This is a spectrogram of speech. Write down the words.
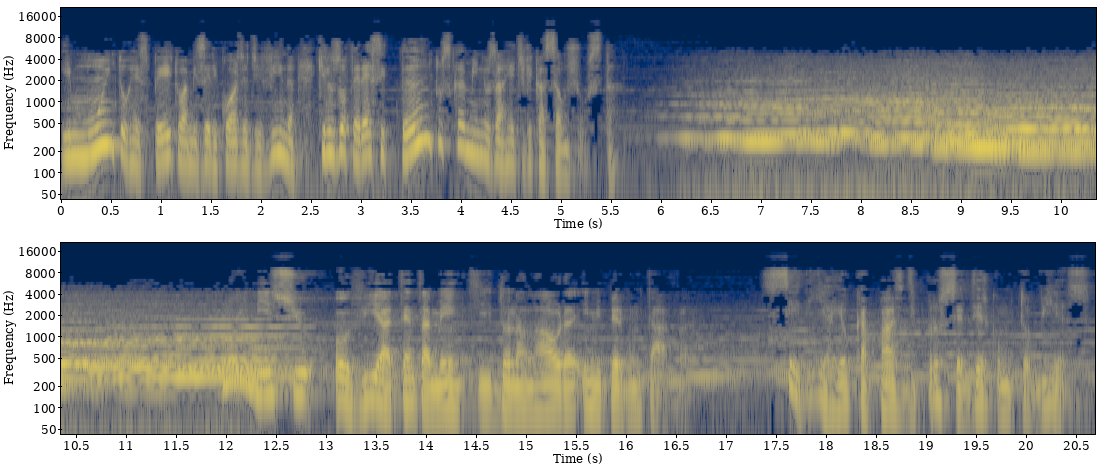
e muito respeito à misericórdia divina que nos oferece tantos caminhos à retificação justa. No início, ouvia atentamente Dona Laura e me perguntava: seria eu capaz de proceder como Tobias?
